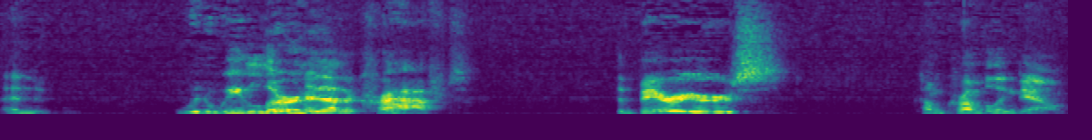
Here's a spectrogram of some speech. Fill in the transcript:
And when we learn another craft, the barriers come crumbling down.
